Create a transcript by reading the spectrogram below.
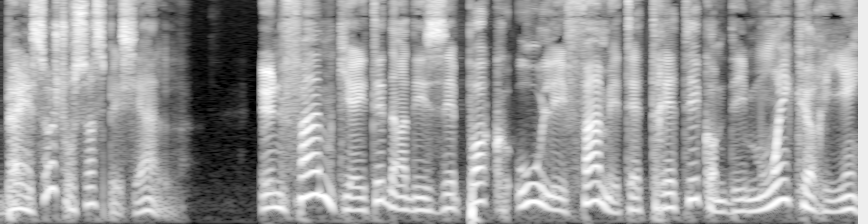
Ben ça, je trouve ça spécial. Une femme qui a été dans des époques où les femmes étaient traitées comme des moins que rien.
